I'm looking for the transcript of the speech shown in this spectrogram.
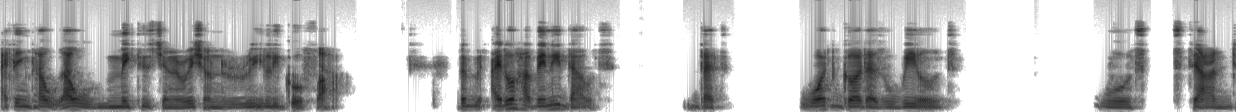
I think that that will make this generation really go far. But I don't have any doubt that what God has willed will stand.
